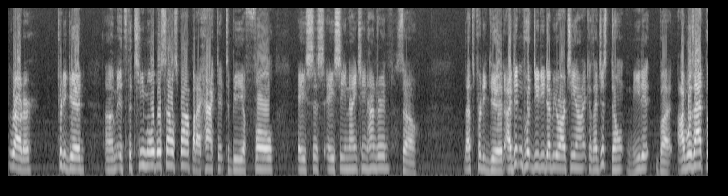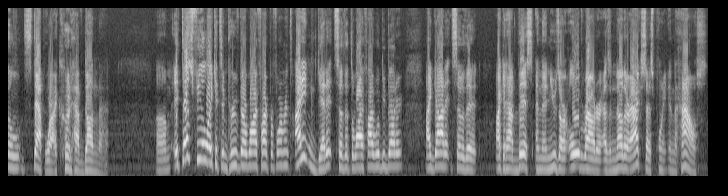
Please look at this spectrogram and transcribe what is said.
router, pretty good. Um, it's the T-Mobile cell spot, but I hacked it to be a full Asus AC 1900, so that's pretty good. I didn't put DDWRT on it because I just don't need it, but I was at the step where I could have done that. Um, it does feel like it's improved our Wi-Fi performance. I didn't get it so that the Wi-Fi would be better. I got it so that I could have this and then use our old router as another access point in the house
